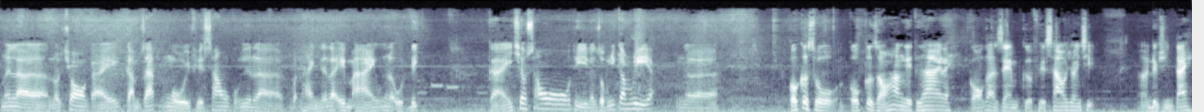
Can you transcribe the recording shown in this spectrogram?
nên là nó cho cái cảm giác ngồi phía sau cũng như là vận hành rất là êm ái cũng như là ổn định cái treo sau thì nó giống như Camry á à, ờ, có cửa sổ có cửa gió hàng ghế thứ hai này có cả rèm cửa phía sau cho anh chị. Ờ, à, điều chỉnh tay.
